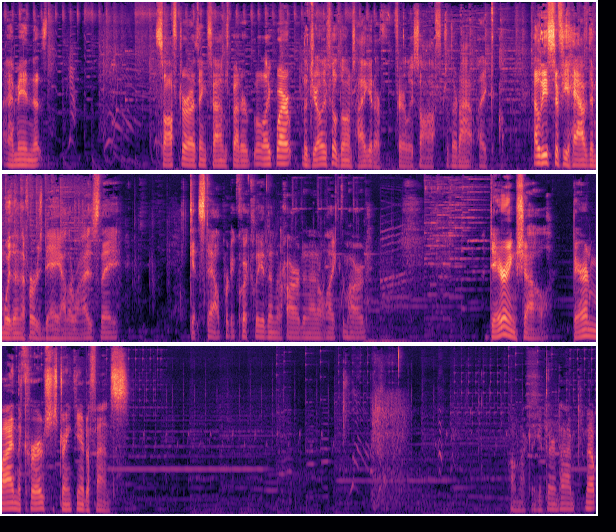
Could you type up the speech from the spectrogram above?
I mean, that's softer I think sounds better. Like where the jellyfield donuts I get are fairly soft. They're not like, at least if you have them within the first day. Otherwise, they get stale pretty quickly, and then they're hard, and I don't like them hard. Daring shell. Bear in mind the courage to strengthen your defense. I'm not gonna get there in time. Nope.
